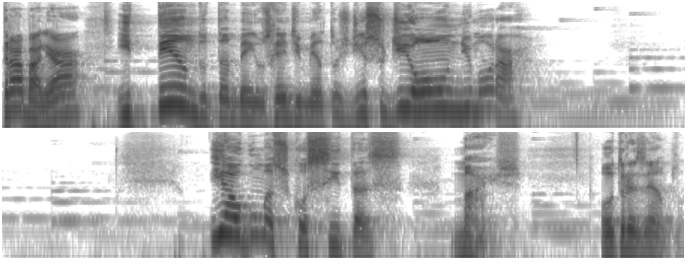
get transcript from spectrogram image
trabalhar e tendo também os rendimentos disso, de onde morar. E algumas cocitas mais. Outro exemplo,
